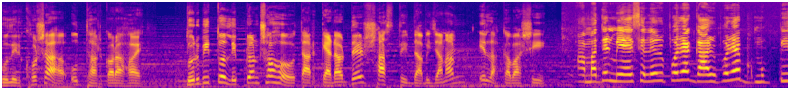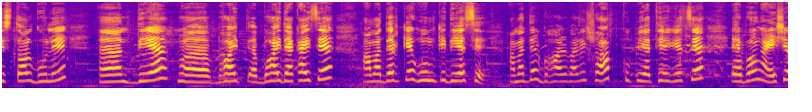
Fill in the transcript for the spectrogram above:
গুলির খোসা উদ্ধার করা হয়। দুর্বৃত্ত লিপটন সহ তার ক্যাডারদের শাস্তির দাবি জানান এলাকাবাসী। আমাদের মেয়ে ছেলের উপরে, গার উপরে পিস্তল, গুলি দিয়ে ভয় ভয় দেখাইছে, আমাদেরকে হুমকি দিয়েছে। আমাদের ঘর বাড়ি সব কুপিয়ে থেকে গেছে এবং এসে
